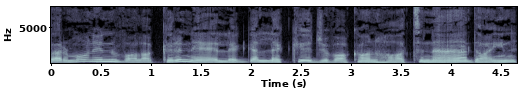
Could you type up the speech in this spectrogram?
فرمان والا کرنه لگلک جواکان هاتنه داین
